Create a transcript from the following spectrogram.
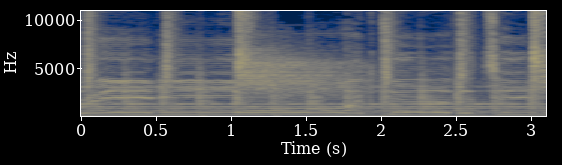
Radioactivity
